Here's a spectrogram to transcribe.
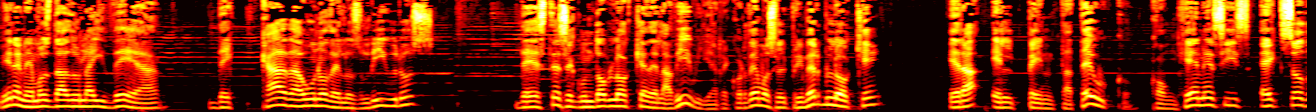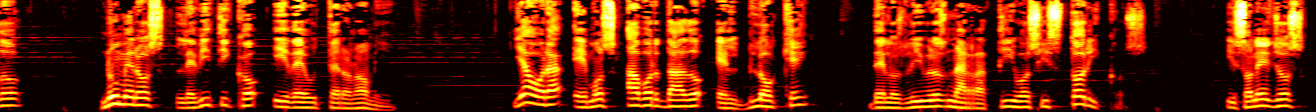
Miren, hemos dado una idea de cada uno de los libros de este segundo bloque de la Biblia. Recordemos, el primer bloque era el Pentateuco, con Génesis, Éxodo, Números, Levítico y Deuteronomio. Y ahora hemos abordado el bloque de los libros narrativos históricos, y son ellos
